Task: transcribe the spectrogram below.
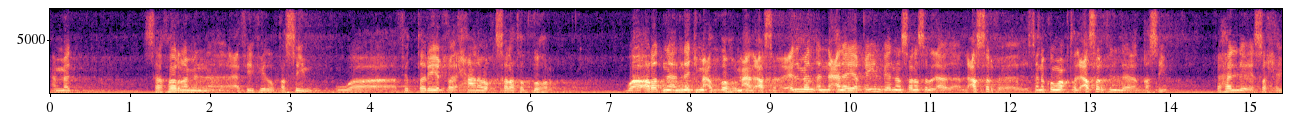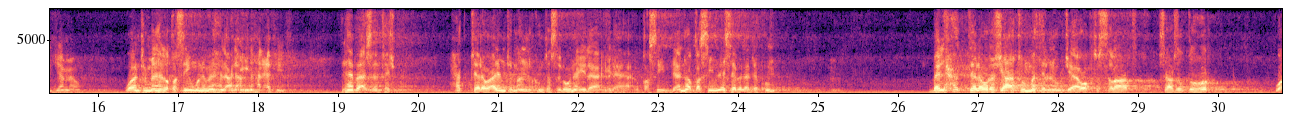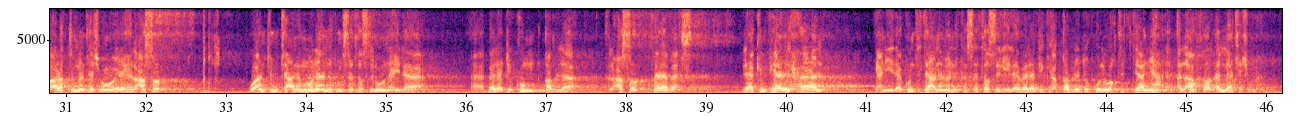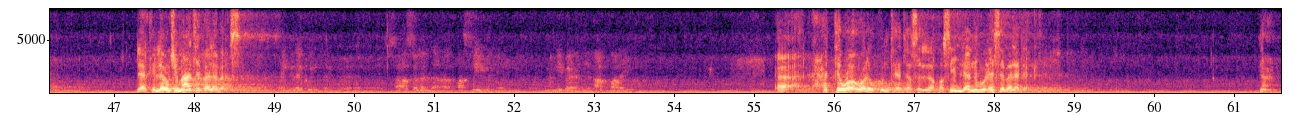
محمد سافرنا من عفيف إلى القصيم وفي الطريق حان وقت صلاة الظهر وأردنا أن نجمع الظهر مع العصر علما أن على يقين بأننا سنصل العصر سنكون وقت العصر في القصيم فهل يصح الجمع؟ وأنتم من أهل القصيم ولا من أهل العفيف؟ لا من أهل العفيف لا بأس أن تجمع حتى لو علمتم أنكم تصلون إلى إلى القصيم لأن القصيم ليس بلدكم بل حتى لو رجعتم مثلا وجاء وقت الصلاة صلاة الظهر وأردتم أن تجمعوا إليه العصر وأنتم تعلمون أنكم ستصلون إلى بلدكم قبل العصر فلا بأس. لكن في هذه الحال يعني إذا كنت تعلم أنك ستصل إلى بلدك قبل دخول وقت الثانية الأفضل ألا تجمع. لكن لو جمعت فلا بأس. حتى ولو كنت تصل إلى القصيم لأنه ليس بلدك. نعم.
